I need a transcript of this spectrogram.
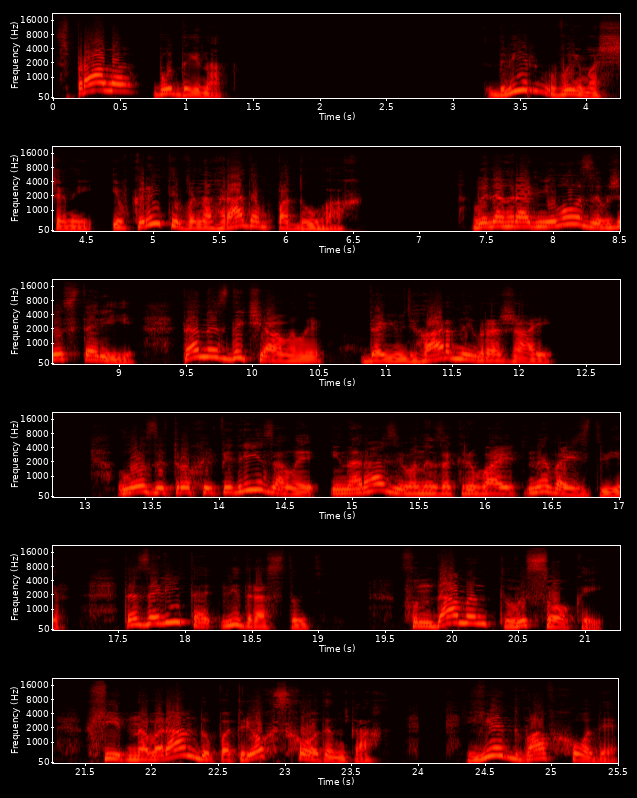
Справа будинок. Двір вимащений і вкритий виноградом по дугах. Виноградні лози вже старі, та не здичавили, дають гарний врожай. Лози трохи підрізали, і наразі вони закривають не весь двір, та за літа відростуть. Фундамент високий, вхід на веранду по трьох сходинках. Є два входи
